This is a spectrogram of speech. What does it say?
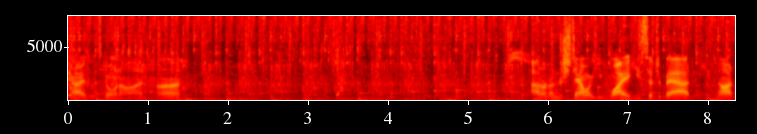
Guys, what's going on, huh? I don't understand what you why he's such a bad. He's not.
